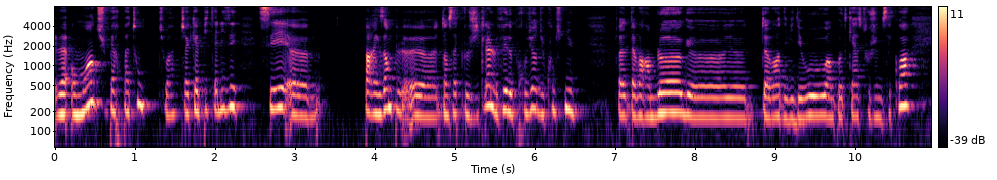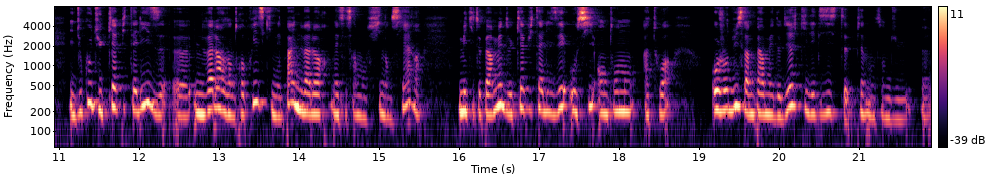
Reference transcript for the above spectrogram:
eh ben, au moins tu perds pas tout, tu vois, tu as capitalisé. C'est euh, par exemple euh, dans cette logique-là le fait de produire du contenu, d'avoir un blog, euh, d'avoir des vidéos, un podcast ou je ne sais quoi, et du coup tu capitalises une valeur d'entreprise qui n'est pas une valeur nécessairement financière, mais qui te permet de capitaliser aussi en ton nom à toi Aujourd'hui, ça me permet de dire qu'il existe, bien entendu, euh,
